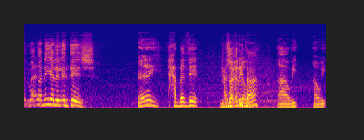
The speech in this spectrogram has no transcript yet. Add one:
الوطنية للإنتاج. اي حبذا بتزغريتها آه oui آه oui.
